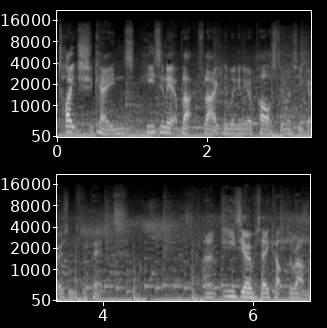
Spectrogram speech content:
tight chicanes, he's going to get a black flag, and then we're going to go past him as he goes into the pits. And an easy overtake up the ramp.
